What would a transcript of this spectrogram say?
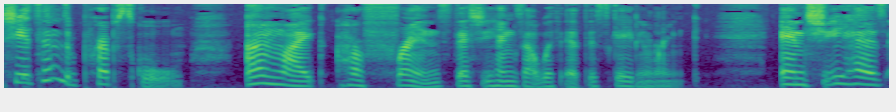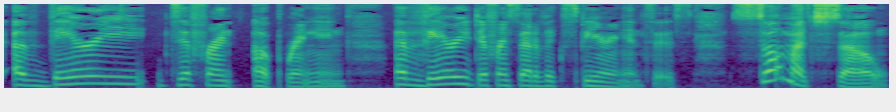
She attends a prep school, unlike her friends that she hangs out with at the skating rink. And she has a very different upbringing, a very different set of experiences. So much so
